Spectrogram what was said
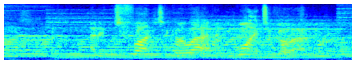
and it was fun to go out and we wanted to go out.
